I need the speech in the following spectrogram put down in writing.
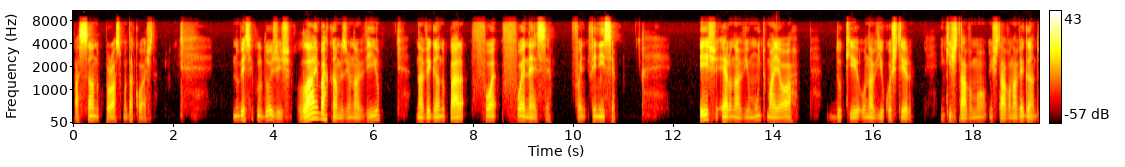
passando próximo da costa. No versículo 2 diz: Lá embarcamos em um navio navegando para Foenécia, Fenícia. Este era um navio muito maior do que o navio costeiro em que estavam, estavam navegando.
